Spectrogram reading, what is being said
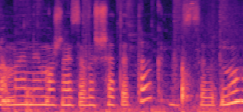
На мене, можна залишати так, але все одно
